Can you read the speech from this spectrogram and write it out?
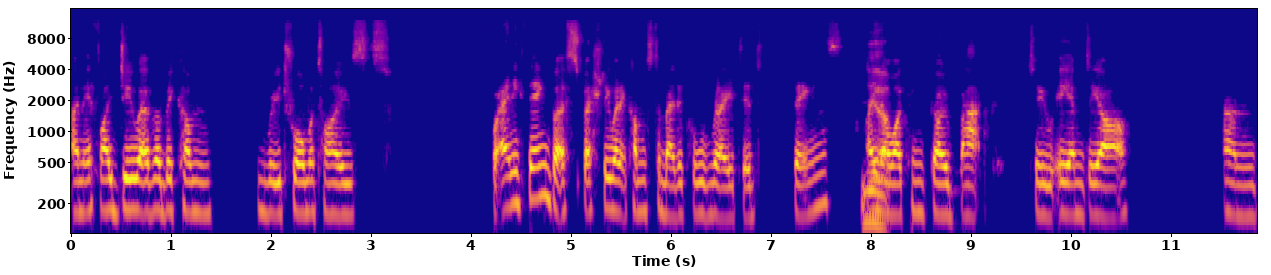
and if i do ever become re-traumatized for anything but especially when it comes to medical related things i know i can go back to emdr and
